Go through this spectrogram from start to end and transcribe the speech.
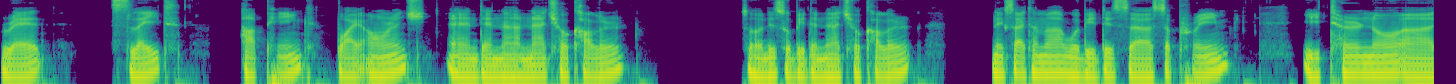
red slate hot pink bright orange and then uh, natural color. So this will be the natural color. Next item uh, will be this uh, supreme eternal uh,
